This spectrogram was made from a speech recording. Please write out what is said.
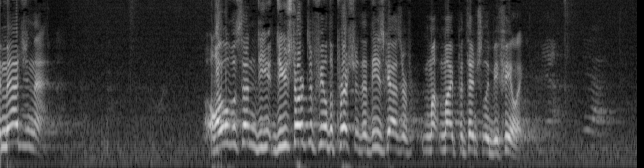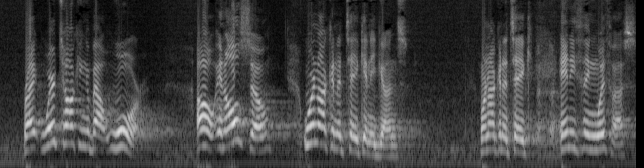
Imagine that. All of a sudden, do you, do you start to feel the pressure that these guys are, m- might potentially be feeling? Yeah. Right? We're talking about war. Oh, and also, we're not going to take any guns. We're not going to take anything with us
